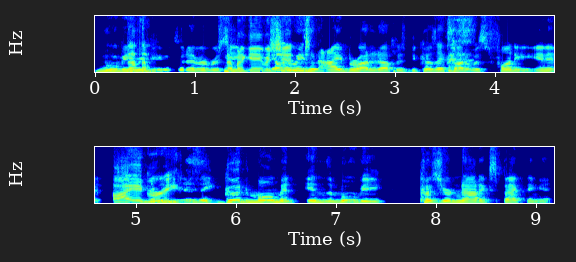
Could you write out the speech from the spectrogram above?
movie Nothing. reviews that I've ever seen. Nobody gave a the only shit. reason I brought it up is because I thought it was funny, and it, I agree. it is a good moment in the movie because you're not expecting it.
